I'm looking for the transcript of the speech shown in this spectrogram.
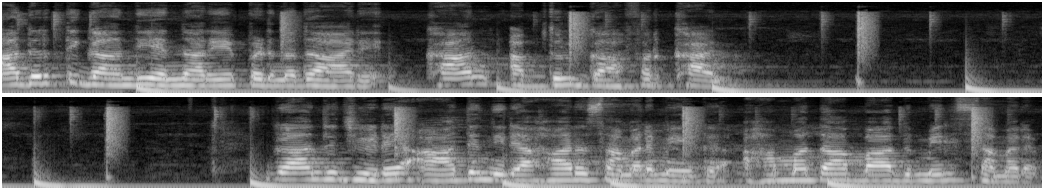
അതിർത്തി ഗാന്ധി എന്നറിയപ്പെടുന്നത് ആര്? ഖാൻ അബ്ദുൽ ഗാഫർ ഖാൻ. ഗാന്ധിജിയുടെ ആദ്യ നിരാഹാര സമരം ഏത്? അഹമ്മദാബാദ് മിൽ സമരം.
